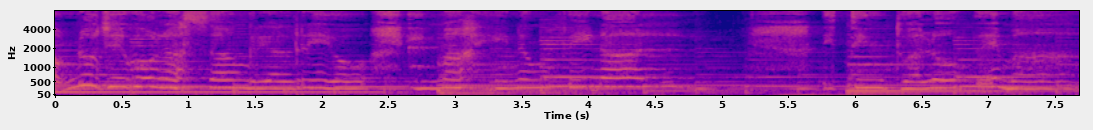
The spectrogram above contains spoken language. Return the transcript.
aún no llegó la sangre al río. Imagina un final distinto a los demás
